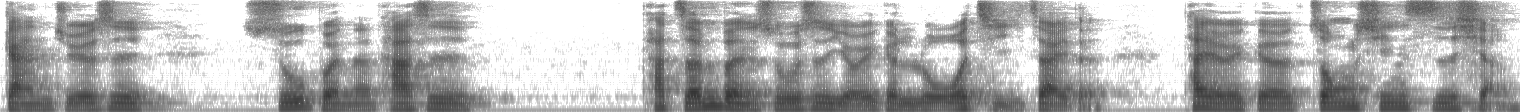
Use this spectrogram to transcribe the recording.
感觉是，书本呢，它是，它整本书是有一个逻辑在的，它有一个中心思想，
